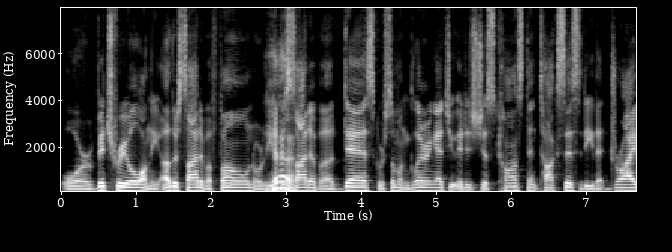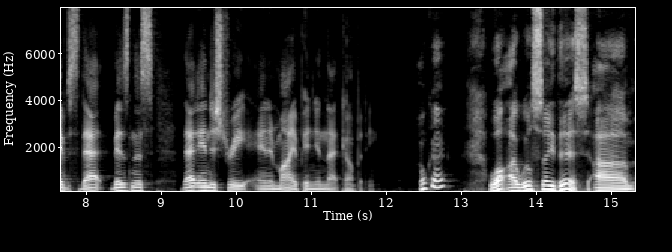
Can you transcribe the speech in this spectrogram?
or vitriol on the other side of a phone or the other side of a desk or someone glaring at you. It is just constant toxicity that drives that business, that industry, and in my opinion, that company. Okay. Well, I will say this: um,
